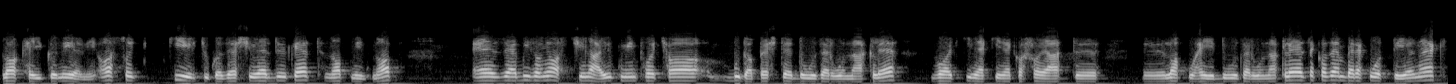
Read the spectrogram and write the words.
lakhelyükön élni. Az, hogy kiírtjuk az esőerdőket nap mint nap, ezzel bizony azt csináljuk, mint hogyha Budapestet dózerolnák le, vagy kinek-kinek a saját lakóhelyét dózerolnák le. Ezek az emberek ott élnek,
